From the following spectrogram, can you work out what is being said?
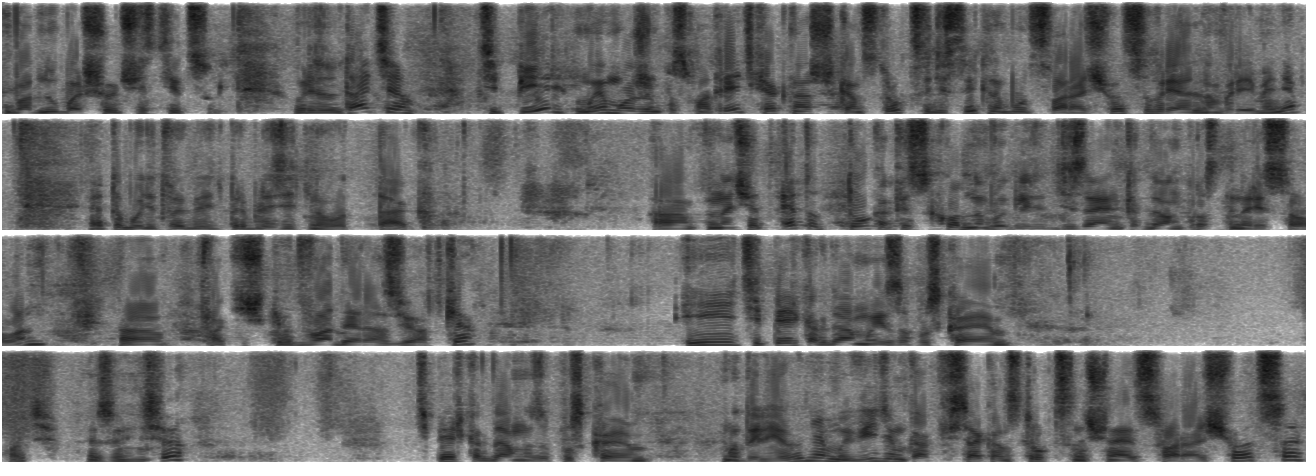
в одну большую частицу. В результате теперь мы можем посмотреть, как наши конструкции действительно будут сворачиваться в реальном времени. Это будет выглядеть приблизительно вот так. А, значит, это то, как исходно выглядит дизайн, когда он просто нарисован, а, фактически в 2D развертке. И теперь, когда мы запускаем... Вот, извините. Теперь, когда мы запускаем моделирование, мы видим, как вся конструкция начинает сворачиваться,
